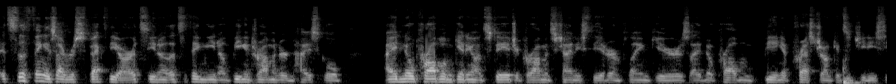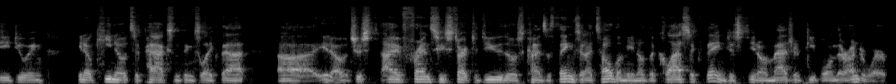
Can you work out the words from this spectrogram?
it's the thing is I respect the arts. You know, that's the thing. You know, being a drama nerd in high school, I had no problem getting on stage at Grauman's Chinese Theater and playing Gears. I had no problem being at press junkets at GDC, doing you know keynotes at PAX and things like that. Uh, you know, just I have friends who start to do those kinds of things, and I tell them, you know, the classic thing, just you know, imagine people in their underwear.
